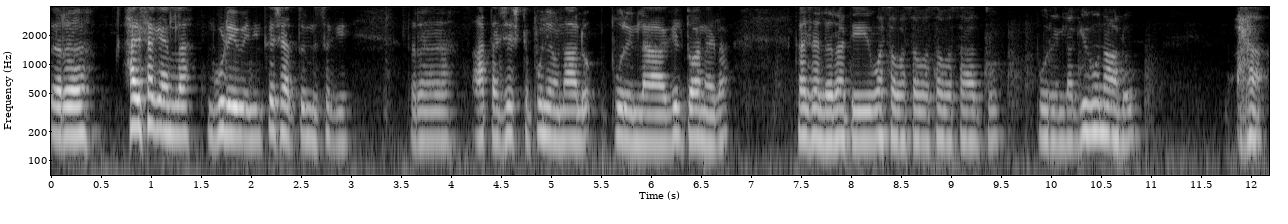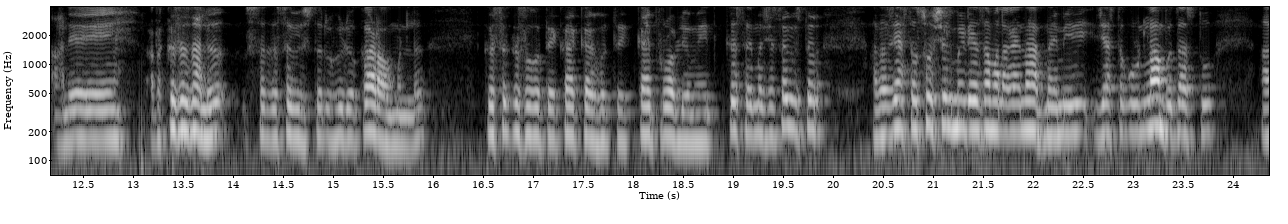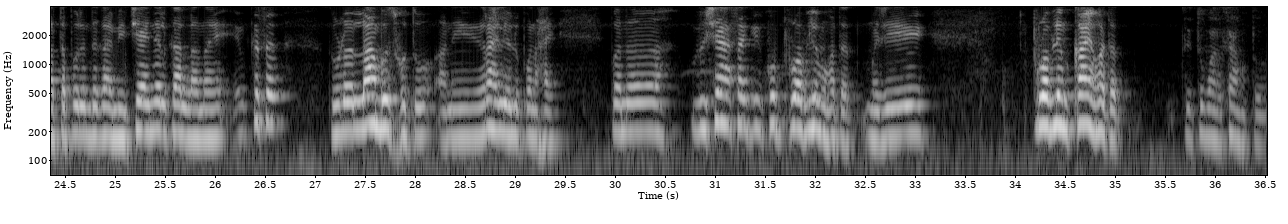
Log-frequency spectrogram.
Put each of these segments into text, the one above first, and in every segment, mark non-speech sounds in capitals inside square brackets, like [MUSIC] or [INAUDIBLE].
तर हाय सगळ्यांना. Good evening कशा आहात तुम्ही सगळे? तर आता ज्येष्ठ पुण्याहून आलो. पुरीला गेलतो आणायला. काय झालं रात्री वसा वसा वसा वसा आलतो. पुरीला घेऊन आलो. हां आणि आता कसं झालं सगळं सविस्तर व्हिडिओ काढावं म्हणलं. कसं कसं होतंय काय काय होतंय काय प्रॉब्लेम आहेत कसं आहे? म्हणजे सविस्तर आता जास्त सोशल मीडियाचा मला काय नाद नाही. मी जास्त करून लांबच असतो. आतापर्यंत काय मी चॅनल काढला नाही. कसं? थोडं लांबच होतो आणि राहिलेलो पण आहे. पण विषय असा की खूप प्रॉब्लेम होतात. म्हणजे प्रॉब्लेम काय होतात ते तुम्हाला सांगतो.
